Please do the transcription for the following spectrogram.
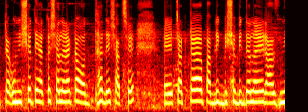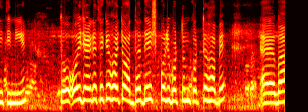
একটা উনিশশো সালের একটা অধ্যাদেশ আছে চারটা পাবলিক বিশ্ববিদ্যালয়ের রাজনীতি নিয়ে। তো ওই জায়গা থেকে হয়তো অধ্যাদেশ পরিবর্তন করতে হবে বা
